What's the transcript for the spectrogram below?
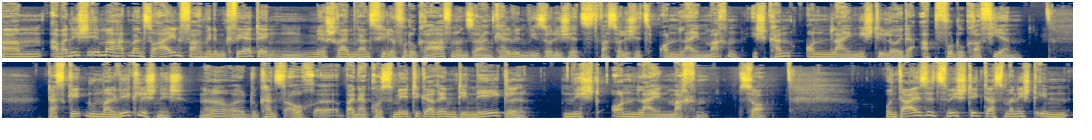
Ähm, aber nicht immer hat man so einfach mit dem Querdenken. Mir schreiben ganz viele Fotografen und sagen, Kelvin, wie soll ich jetzt, was soll ich jetzt online machen? Ich kann online nicht die Leute abfotografieren. Das geht nun mal wirklich nicht. Ne? Du kannst auch äh, bei einer Kosmetikerin die Nägel nicht online machen. So. Und da ist es wichtig, dass man nicht in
